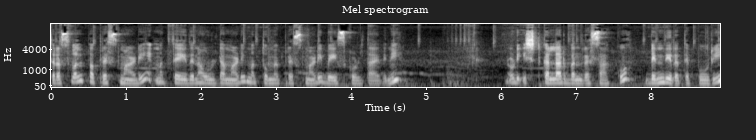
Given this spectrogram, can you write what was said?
ಥರ ಸ್ವಲ್ಪ ಪ್ರೆಸ್ ಮಾಡಿ, ಮತ್ತು ಇದನ್ನು ಉಲ್ಟಾ ಮಾಡಿ, ಮತ್ತೊಮ್ಮೆ ಪ್ರೆಸ್ ಮಾಡಿ ಬೇಯಿಸ್ಕೊಳ್ತಾ ಇದ್ದೀನಿ. ನೋಡಿ, ಇಷ್ಟು ಕಲ್ಲರ್ ಬಂದರೆ ಸಾಕು. ಬೆಂದಿರುತ್ತೆ ಪೂರಿ.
